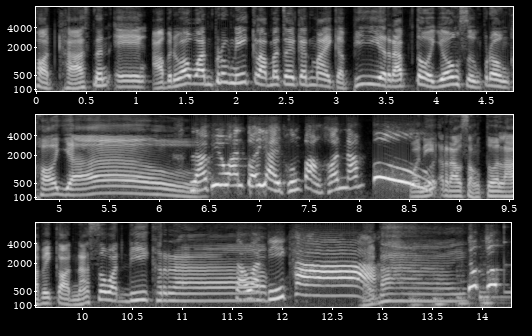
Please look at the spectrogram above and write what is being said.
Podcast นั่นเอง เอาเป็นว่าวันพรุ่งนี้กลับมาเจอกันใหม่กับพี่รับตัวโยงสูงโปร่งคอยาวแล้วพี่วานตัวใหญ่พุงป่องพอน้ำปูวันนี้เราสองตัวลาไปก่อนนะ สวัสดีครับ สวัสดีค่ะบ๊ายบายจุ๊บจุ๊บ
